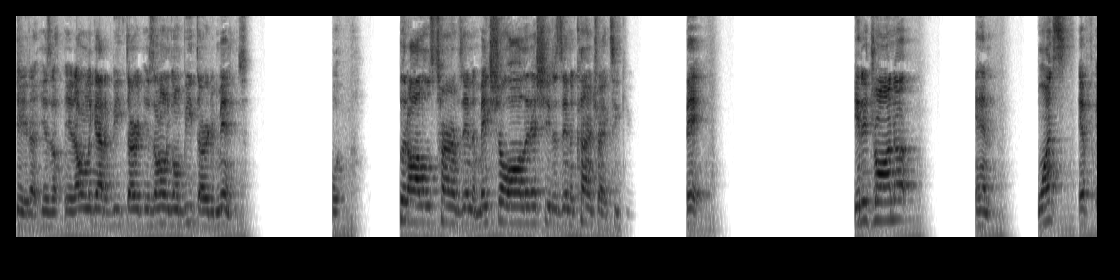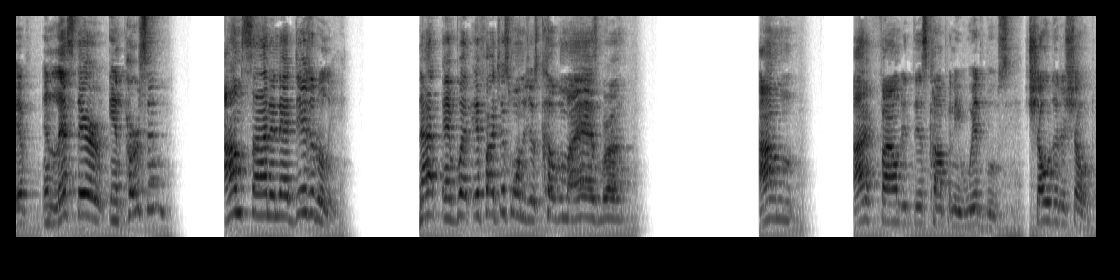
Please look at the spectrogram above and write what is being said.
it it only got to be thirty. It's only gonna be thirty minutes. Put all those terms in it. Make sure all of that shit is in the contract. TQ. Bet. Get it drawn up, and once if if unless they're in person, I'm signing that digitally. Not and but if I just want to just cover my ass, bro, I'm I founded this company with Boosie, shoulder to shoulder.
